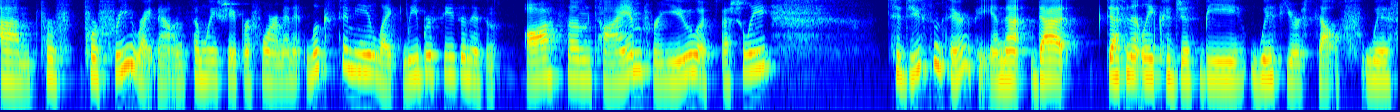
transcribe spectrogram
um, for, for free right now in some way, shape, or form. And it looks to me like Libra season is an awesome time for you, especially to do some therapy. And that, that definitely could just be with yourself, with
